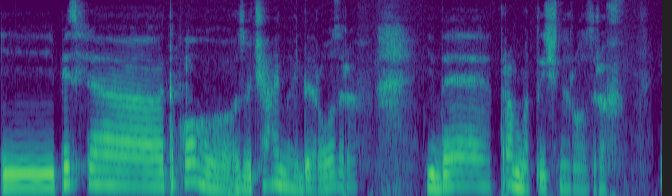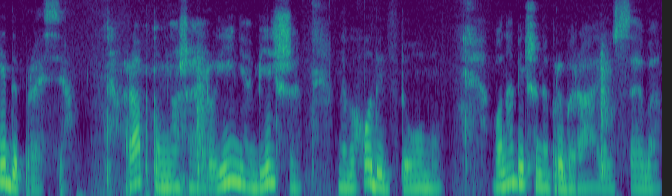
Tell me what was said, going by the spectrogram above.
І після такого, звичайно, йде розрив, йде травматичний розрив і депресія. Раптом наша героїня більше не виходить з дому, вона більше не прибирає у себе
